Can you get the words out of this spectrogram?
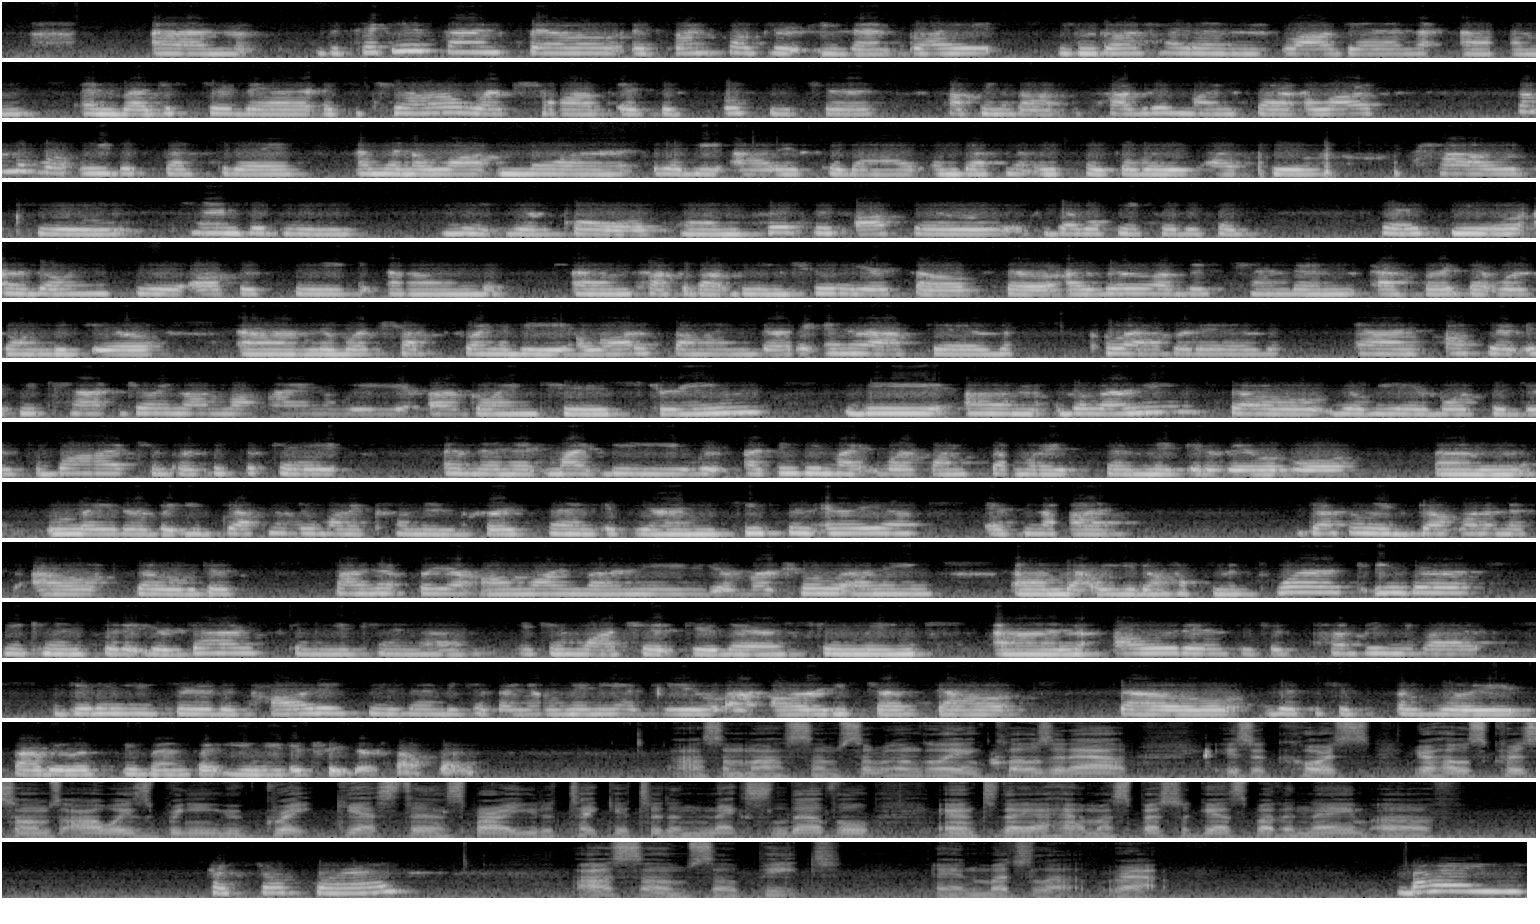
Um, the tickets are on sale. It's on sale through Eventbrite. You can go ahead and log in um, and register there. It's a two-hour workshop. It's a full feature talking about positive mindset, a lot of some of what we discussed today, and then a lot more will be added to that, and definitely takeaways as to how to tangibly meet your goals. And Chris is also a double feature because Chris, you are going to also speak and um, talk about being true to yourself. So I really love this tandem effort that we're going to do. And the workshop is going to be a lot of fun, very interactive, collaborative, and also, if you can't join online, we are going to stream the um, the learning, so you'll be able to just watch and participate. And then it might be, I think we might work on some ways to make it available um, later. But you definitely want to come in person if you're in the Houston area. If not, definitely don't want to miss out. So just sign up for your online learning, your virtual learning. Um, that way you don't have to miss work either. You can sit at your desk and you can uh, you can watch it through their streaming. And all it is is just pumping you up, getting you through this holiday season because I know many of you are already stressed out. So this is just a really fabulous event that you need to treat yourself with. Awesome, awesome. So we're gonna go ahead and close it out is, of course, your host, Chris Holmes, always bringing you great guests to inspire you to take it to the next level. And today I have my special guest by the name of Crystal Flores. Awesome. So, Peach and much love. We're out. Bye.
